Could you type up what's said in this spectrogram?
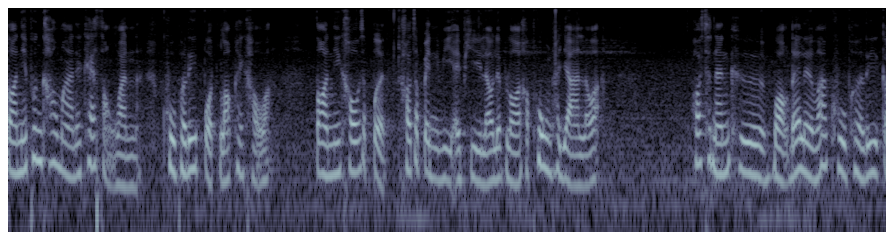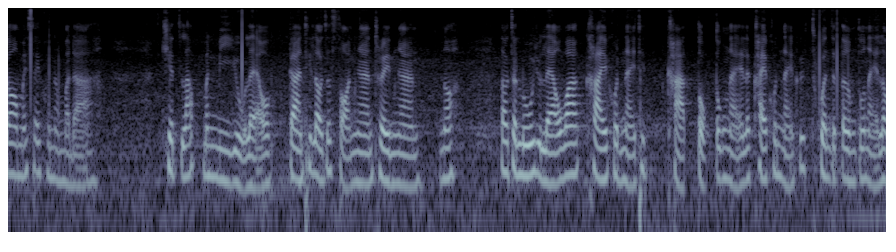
ตอนนี้เพิ่งเข้ามาได้แค่สองวันครูเพอร์ลี่ปลดล็อกให้เขาอะตอนนี้เขาจะเปิดเขาจะเป็น VIP แล้วเรียบร้อยเขาพุ่งทะยานแล้วอะเพราะฉะนั้นคือบอกได้เลยว่าครูเพอร์ลี่ก็ไม่ใช่คนธรรมดาเคล็ดลับมันมีอยู่แล้ว การที่เราจะสอนงานเทรนงานเนาะเราจะรู้อยู่แล้วว่าใครคนไหนที่ ขาดตกตรงไหน และใครคนไหนคือควรจะเติมตัวไหนเรา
